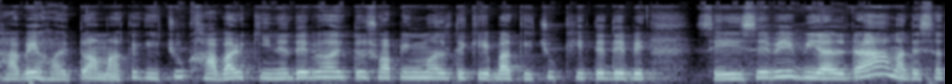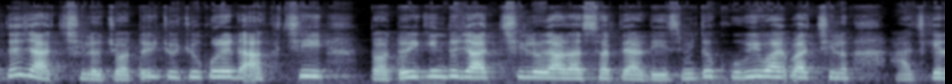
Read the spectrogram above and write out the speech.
ভাবে হয়তো আমাকে কিছু খাবার কিনে দেবে হয়তো শপিং মল থেকে, বা কিছু খেতে দেবে। সেই হিসেবেই বিড়ালটা আমাদের সাথে যাচ্ছিল। যতই চুচু করে ডাকছি ততই কিন্তু যাচ্ছিল দাদার সাথে। আর রেশমি তো খুবই ভয় পাচ্ছিল। আজকের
